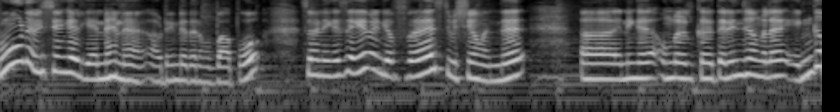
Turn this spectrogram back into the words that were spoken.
மூணு விஷயங்கள் என்னென்ன அப்படின்றத நம்ம பார்ப்போம். ஸோ நீங்கள் செய்ய வேண்டிய ஃபர்ஸ்ட் விஷயம் வந்து நீங்கள் உங்களுக்கு தெரிஞ்சவங்கள எங்கே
